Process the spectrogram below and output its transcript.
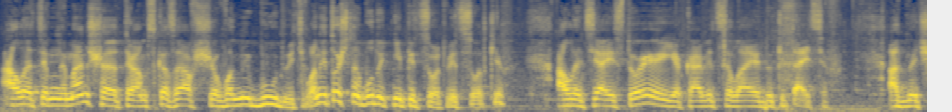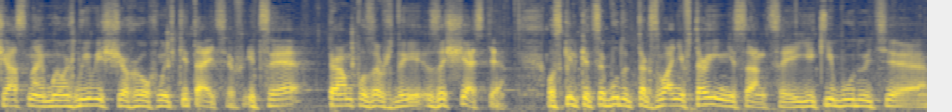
Але тим не менше, Трамп сказав, що вони будуть. Вони точно будуть не 500%, але ця історія, яка відсилає до китайців одночасно можливість що грохнуть китайців. І це Трампу завжди за щастя, оскільки це будуть так звані вторинні санкції, які будуть е,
